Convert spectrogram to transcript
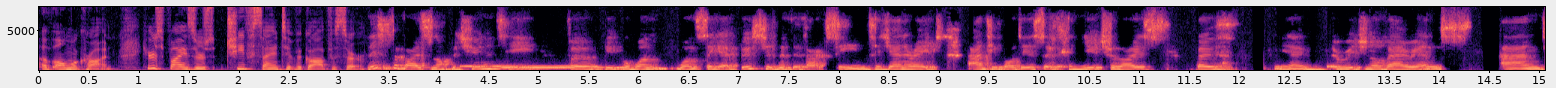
of Omicron. Here's Pfizer's chief scientific officer. This provides an opportunity for people once they get boosted with the vaccine to generate antibodies that can neutralize both you know original variants and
